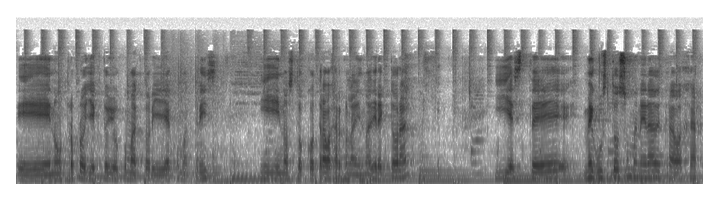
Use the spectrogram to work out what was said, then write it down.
eh, en otro proyecto, yo como actor y ella como actriz, y nos tocó trabajar con la misma directora. Y este, me gustó su manera de trabajar,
